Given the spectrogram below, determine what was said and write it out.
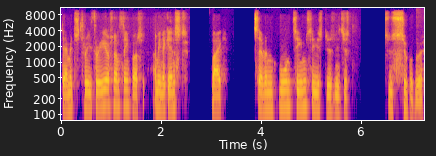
damage three three or something, but I mean against like seven wound teams, he's just he's just, just super good.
